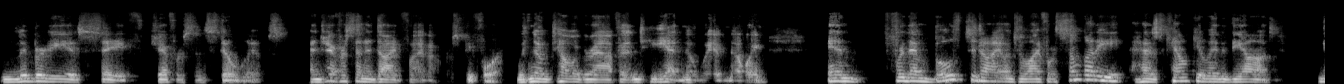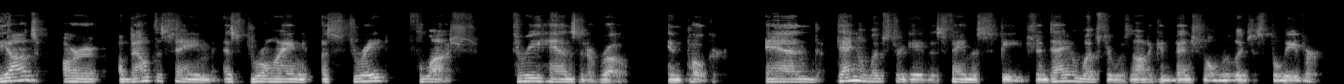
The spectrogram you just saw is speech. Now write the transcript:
liberty is safe, Jefferson still lives. And Jefferson had died five hours before with no telegraph, and he had no way of knowing. And for them both to die on July 4th, somebody has calculated the odds. The odds are about the same as drawing a straight flush three hands in a row in poker. And Daniel Webster gave this famous speech, and Daniel Webster was not a conventional religious believer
